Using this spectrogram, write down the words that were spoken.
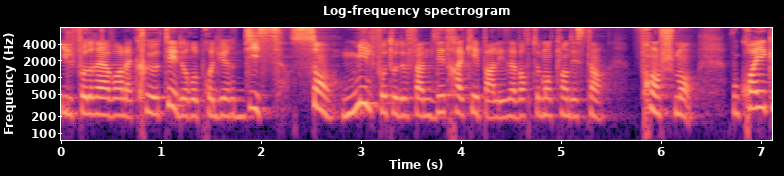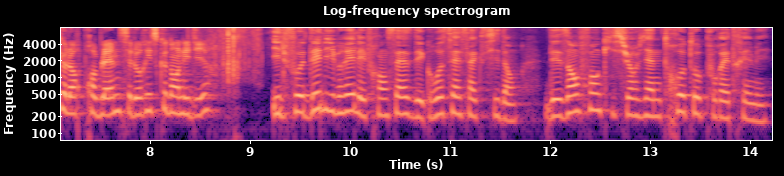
il faudrait avoir la cruauté de reproduire 10, 100, 1000 photos de femmes détraquées par les avortements clandestins. Franchement, vous croyez que leur problème, c'est le risque d'en les dire? Il faut délivrer les Françaises des grossesses accidents, des enfants qui surviennent trop tôt pour être aimés,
